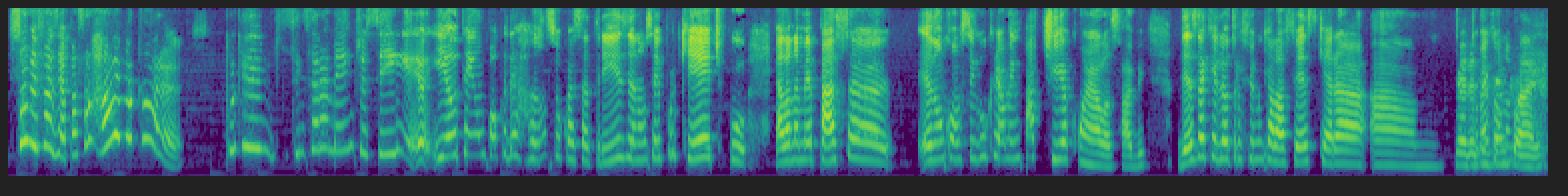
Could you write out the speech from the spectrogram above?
só me fazia passar raiva, cara. Porque, sinceramente, assim, eu, e eu tenho um pouco de ranço com essa atriz, eu não sei porquê, tipo, ela não me passa. Eu não consigo criar uma empatia com ela, sabe? Desde aquele outro filme que ela fez, que era a. Garota é, é Exemplar.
